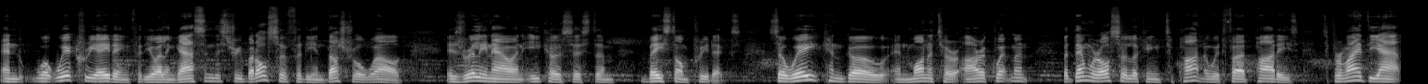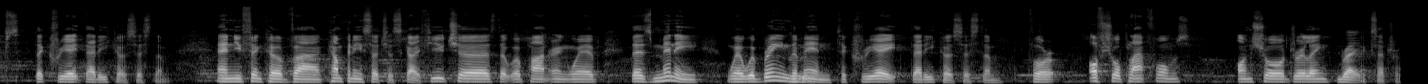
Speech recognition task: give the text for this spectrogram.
And what we're creating for the oil and gas industry, but also for the industrial world, is really now an ecosystem based on Predix. So we can go and monitor our equipment, but then we're also looking to partner with third parties to provide the apps that create that ecosystem. And you think of uh, companies such as Sky Futures that we're partnering with. There's many where we're bringing them mm-hmm. in to create that ecosystem for offshore platforms, onshore drilling, right. etc.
